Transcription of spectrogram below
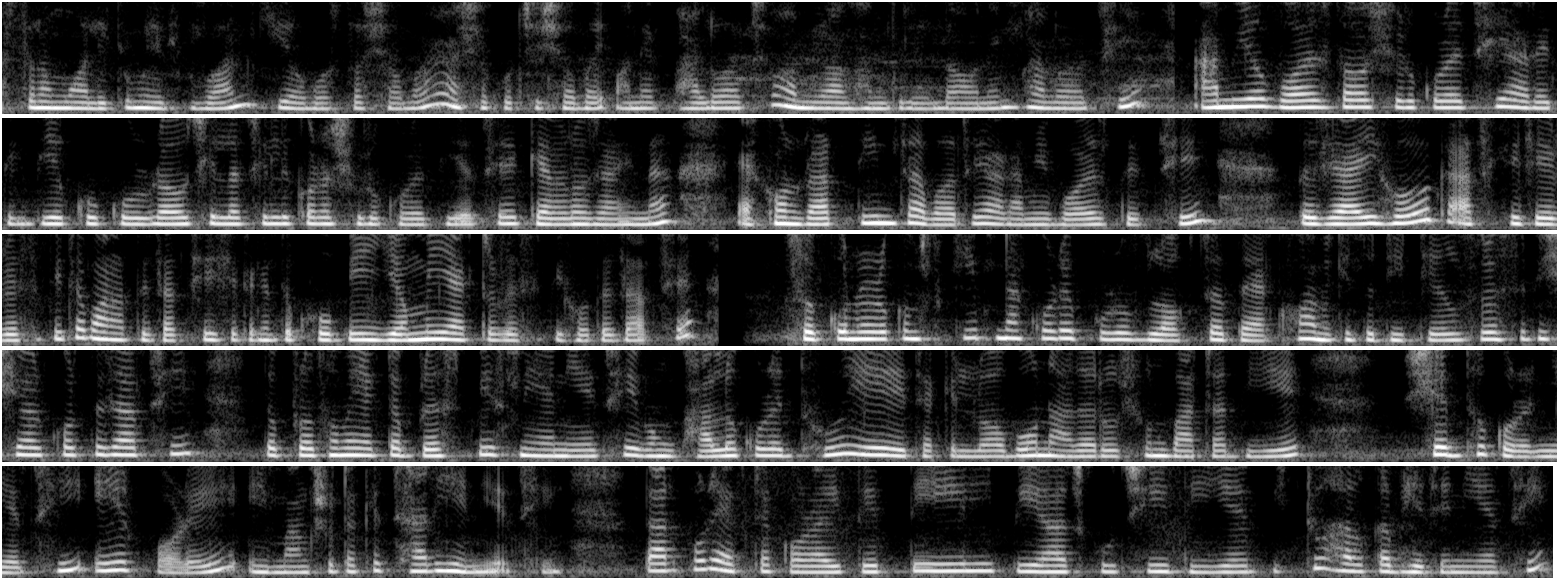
আসসালামু আলাইকুম এভরিওয়ান, কী অবস্থা সবার? আশা করছি সবাই অনেক ভালো আছো, আমিও আলহামদুলিল্লাহ অনেক ভালো আছি। আমিও ভয়েস দেওয়া শুরু করেছি, আর এদিক দিয়ে কুকুররাও চিল্লাচিল্লি করা শুরু করে দিয়েছে কেন জানি না, এখন রাত তিনটা বাজে আর আমি ভয়েস দিচ্ছি। তো যাই হোক, আজকে যে রেসিপিটা বানাতে যাচ্ছি, সেটা কিন্তু খুবই ইয়ামি একটা রেসিপি হতে যাচ্ছে। সো কোনো রকম স্কিপ না করে পুরো ব্লগটা দেখো। আমি কিন্তু ডিটেলস রেসিপি শেয়ার করতে যাচ্ছি। তো প্রথমে একটা ব্রেস্ট পিস নিয়ে নিয়েছি এবং ভালো করে ধুয়ে এটাকে লবণ, আদা, রসুন বাটা দিয়ে সেদ্ধ করে নিয়েছি। এরপরে এই মাংসটাকে ছাড়িয়ে নিয়েছি। তারপরে একটা কড়াইতে তেল, পেঁয়াজ কুচি দিয়ে একটু হালকা ভেজে নিয়েছি।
